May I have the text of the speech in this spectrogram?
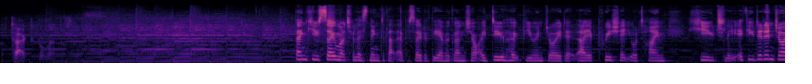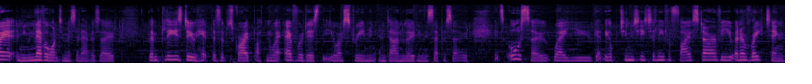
of tactical empathy. Thank you so much for listening to that episode of The Emma Guns Show. I do hope you enjoyed it. I appreciate your time hugely. If you did enjoy it and you never want to miss an episode, then please do hit the subscribe button wherever it is that you are streaming and downloading this episode. It's also where you get the opportunity to leave a five star review and a rating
